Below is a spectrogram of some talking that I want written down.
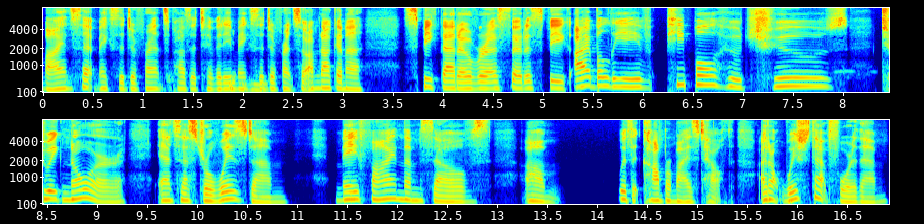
mindset makes a difference, positivity mm-hmm. makes a mm-hmm. difference. So I'm not going to speak that over us, so to speak. I believe people who choose to ignore ancestral wisdom may find themselves um, with compromised health. I don't wish that for them,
